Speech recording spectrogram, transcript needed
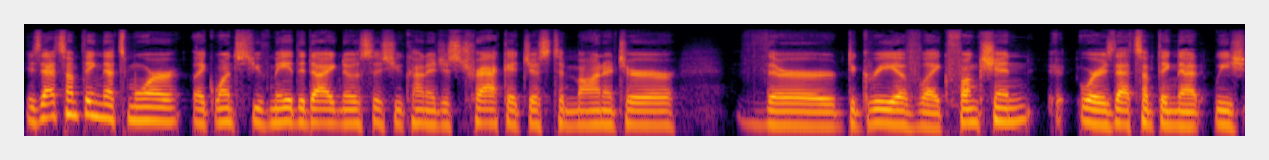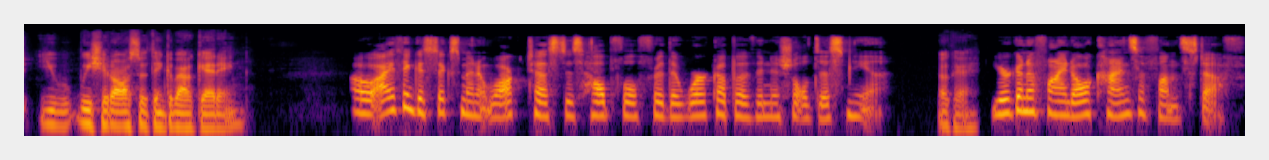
is that something that's more like once you've made the diagnosis, you kind of just track it just to monitor their degree of like function, or is that something that we sh- you we should also think about getting? Oh, I think a six minute walk test is helpful for the workup of initial dyspnea. Okay. You're going to find all kinds of fun stuff.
